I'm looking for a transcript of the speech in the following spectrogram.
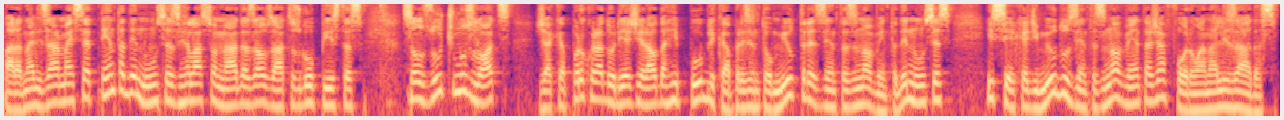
para analisar mais 70 denúncias relacionadas aos atos golpistas. São os últimos lotes, já que a Procuradoria-Geral da República apresentou 1.390 denúncias e cerca de 1.290 já foram analisadas.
